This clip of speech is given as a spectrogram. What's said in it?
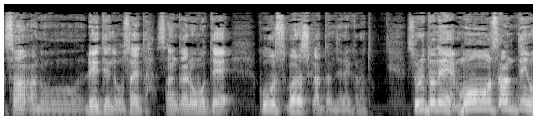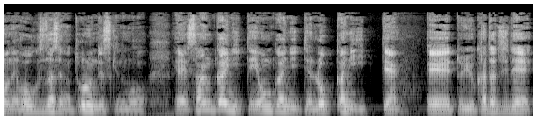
三、あのー、0点で抑えた。3回の表。ここ素晴らしかったんじゃないかなと。それとね、もう3点をね、ホークス打線が取るんですけども、えー、3回に1点、4回に1点、6回に1点、えー、という形で、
